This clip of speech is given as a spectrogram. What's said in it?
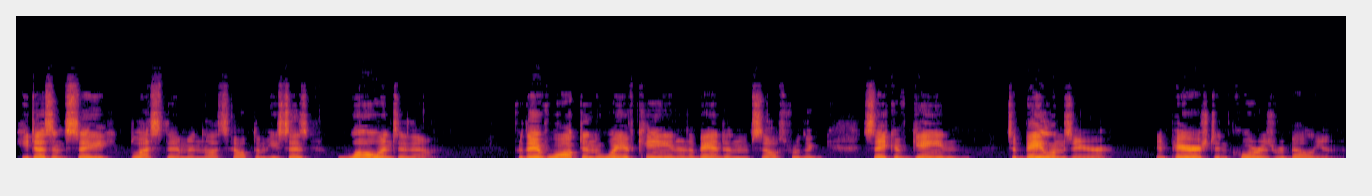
He doesn't say, Bless them and let's help them. He says, Woe unto them! For they have walked in the way of Cain and abandoned themselves for the sake of gain to Balaam's error and perished in Korah's rebellion.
